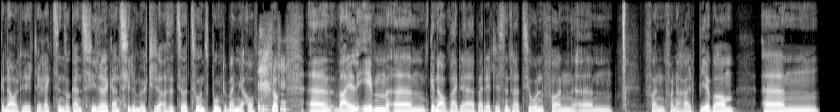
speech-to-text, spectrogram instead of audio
Genau, direkt sind so ganz viele, ganz viele mögliche Assoziationspunkte bei mir aufgeploppt, äh, weil eben ähm, genau bei der bei der Dissertation von ähm, von von Harald Bierbaum ähm,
